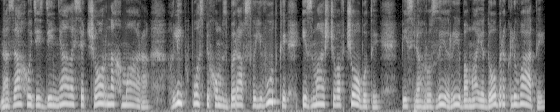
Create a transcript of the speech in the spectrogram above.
На заході здійнялася чорна хмара. Гліб поспіхом збирав свої вудки і змащував чоботи. Після грози риба має добре клювати.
